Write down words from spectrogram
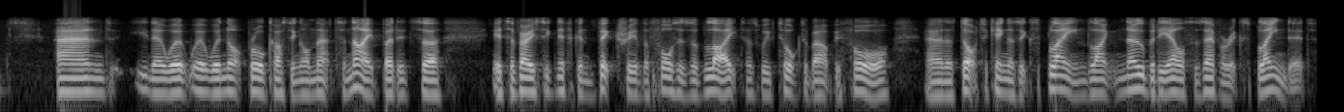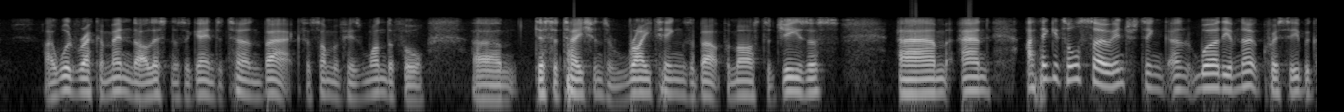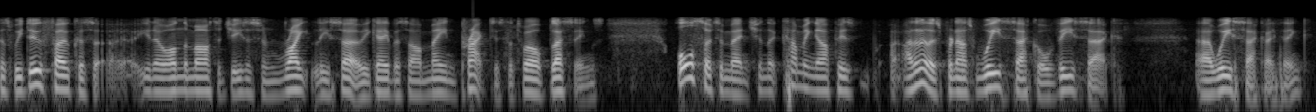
and you know we're, we're we're not broadcasting on that tonight, but it's a it's a very significant victory of the forces of light, as we've talked about before, and as Dr. King has explained, like nobody else has ever explained it. I would recommend our listeners again to turn back to some of his wonderful um, dissertations and writings about the Master Jesus. Um, and I think it's also interesting and worthy of note, Chrissy, because we do focus, uh, you know, on the Master Jesus, and rightly so. He gave us our main practice, the 12 blessings. Also to mention that coming up is, I don't know if it's pronounced Wesak or Visak, uh, Wesak, I think,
